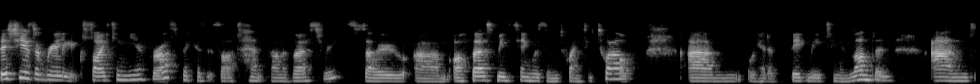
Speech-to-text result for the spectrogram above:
This year is a really exciting year for us because it's our 10th anniversary. So um, our first meeting was in 2012. Um, we had a big meeting in London, and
